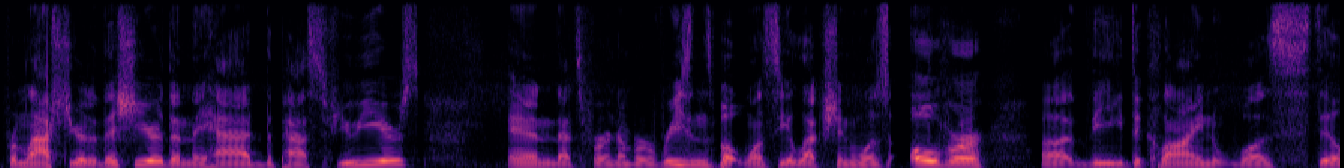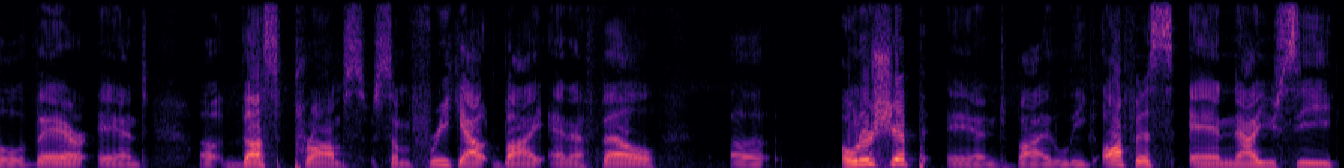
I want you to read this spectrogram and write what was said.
from last year to this year than they had the past few years and that's for a number of reasons. But once the election was over, uh, the decline was still there, and uh, thus prompts some freak out by NFL uh, ownership and by league office. And now you see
